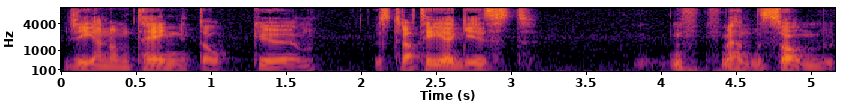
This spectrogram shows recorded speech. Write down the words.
genomtänkt och strategiskt men som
